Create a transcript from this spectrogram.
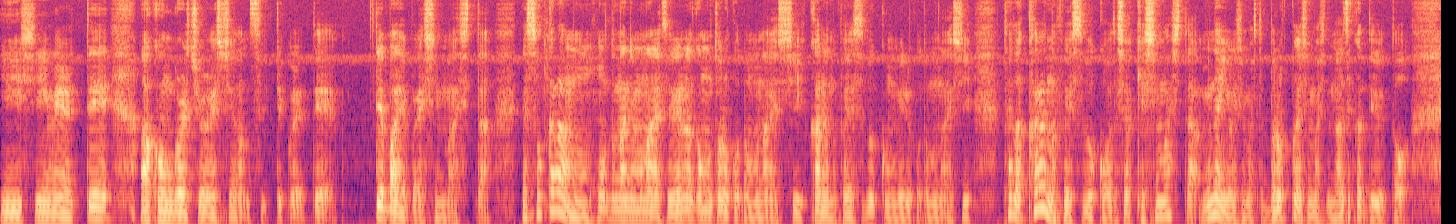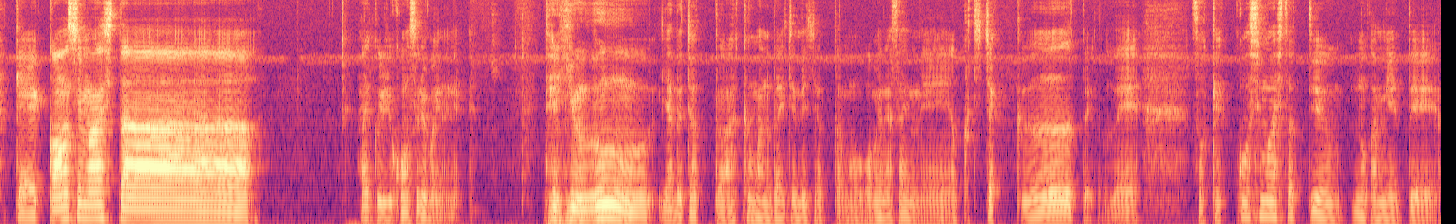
言いしめれて、あ、congratulations 言ってくれて、で、バイバイしました。で、そこからもう本当何もないです。連絡も取ることもないし、彼の Facebook も見ることもないし、ただ彼の Facebook を私は消しました。見ないようにしました。ブロックにしました。なぜかというと、結婚しました早く離婚すればいいのね。っていう、やだ、ちょっと悪魔の大ちゃん出ちゃった。もうごめんなさいね。お口チャックということで、そう、結婚しましたっていうのが見えて、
